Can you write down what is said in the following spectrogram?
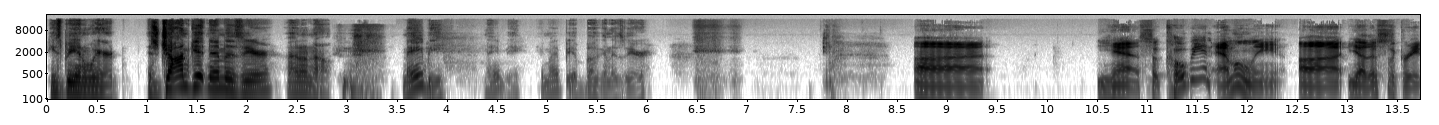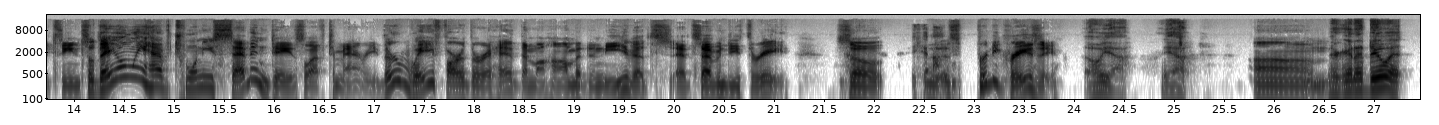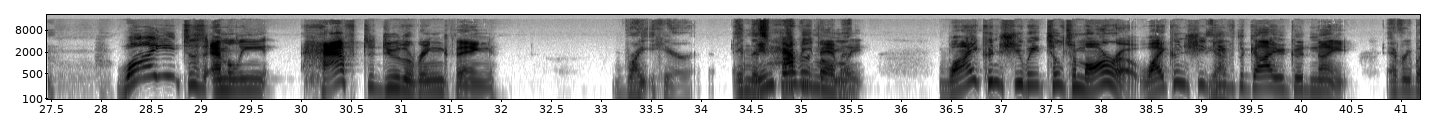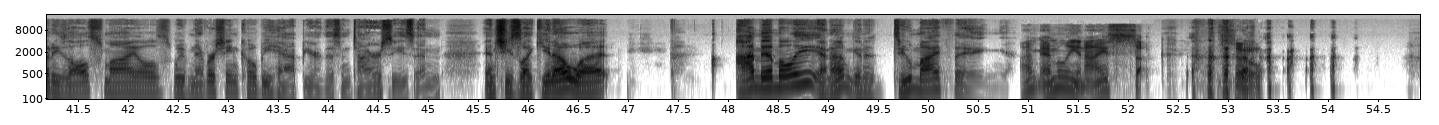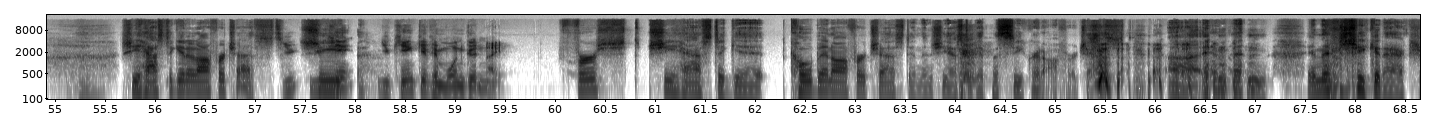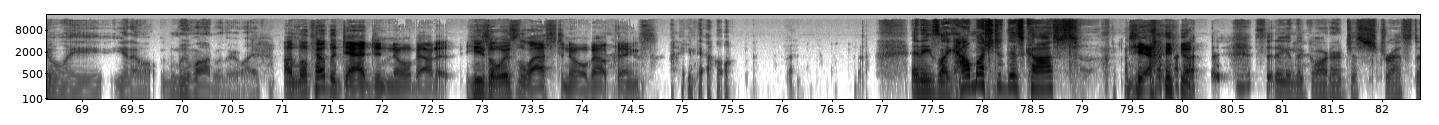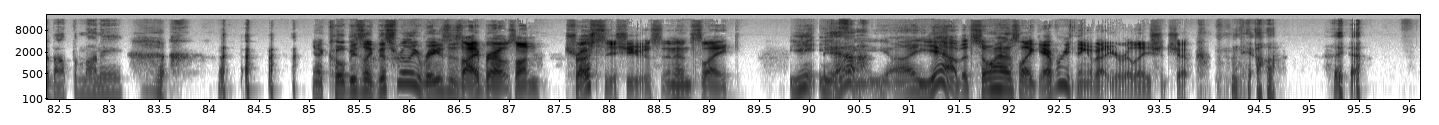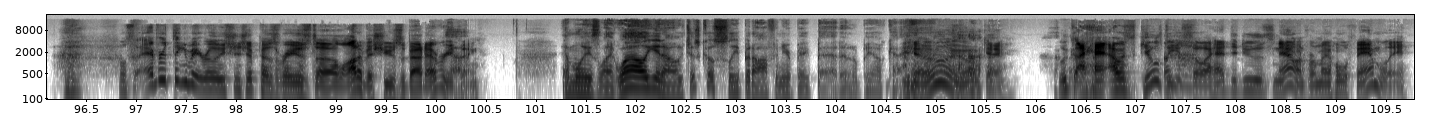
He's being weird. Is John getting him his ear? I don't know. Maybe. Maybe. He might be a bug in his ear. Uh, Yeah, so Kobe and Emily, uh yeah, this is a great scene. So they only have 27 days left to marry. They're way farther ahead than Muhammad and Yve at, at 73. So Yeah. it's pretty crazy. Oh yeah. Yeah. Um They're gonna do it. why does Emily have to do the ring thing right here in this in front of her happy moment. Why couldn't she wait till tomorrow? Why couldn't she Yeah. give the guy a good night? Everybody's all smiles. We've never seen Kobe happier this entire season. And she's like, you know what? I'm Emily and I'm gonna do my thing. I'm Emily and I suck. So She has to get it off her chest. you, you she can't you can't give him one good night. first she has to get Koban off her chest, and then she has to get the secret off her chest. uh, and then and then she can actually, you know, move on with her life. I love how the dad didn't know about it. He's always the last to know about things. I know. And he's like, How much did this cost? Yeah, know. Sitting in the corner, just stressed about the money. yeah. Kobe's like, this really raises eyebrows on trust issues, and it's like, "Ye- Yeah. yeah, uh, yeah, but so has like everything about your relationship. yeah. Yeah. Well, so everything about your relationship has raised a lot of issues about everything. Emily's like, Well, you know, just go sleep it off in your big bed. It'll be okay. Yeah, oh, okay. Look, I had I was guilty, so I had to do this now in front of my whole family.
